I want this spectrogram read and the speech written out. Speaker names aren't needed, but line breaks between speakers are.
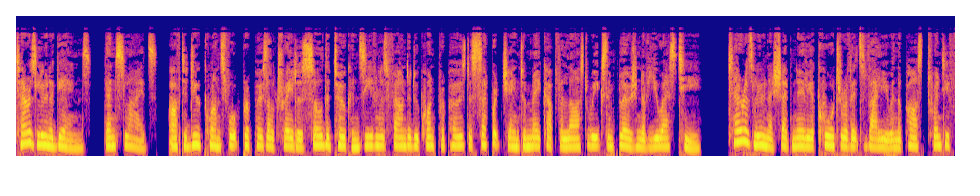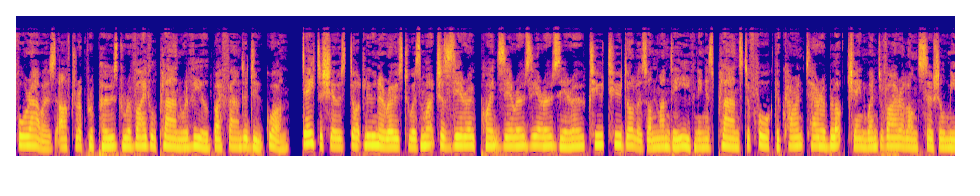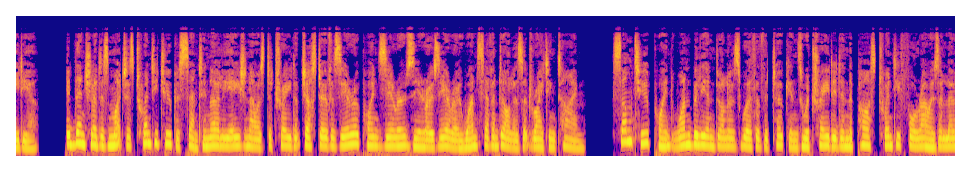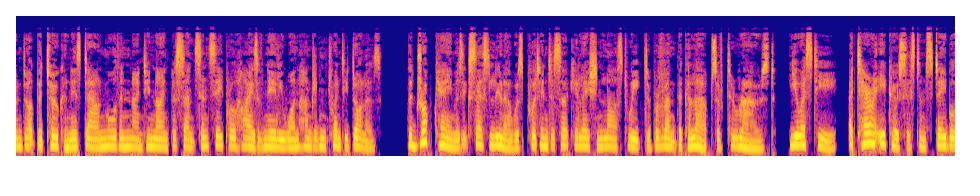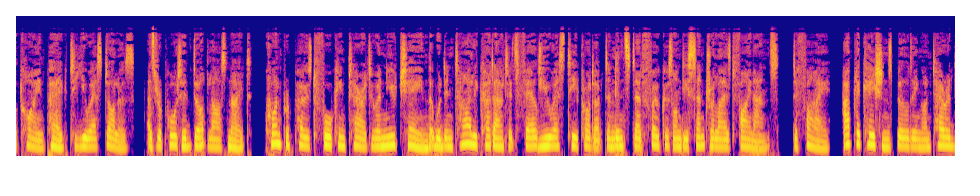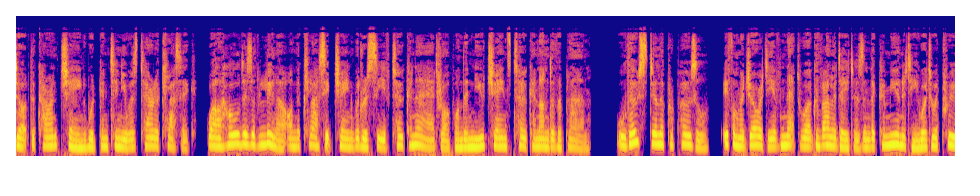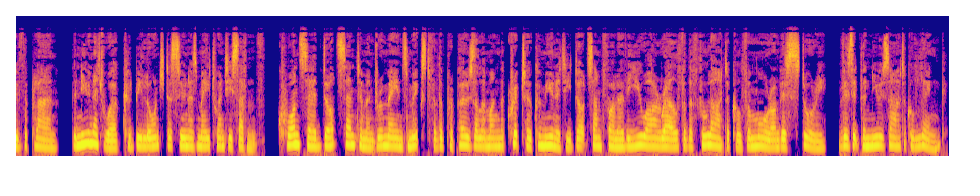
Terra's Luna gains, then slides. After Kwon's fork proposal traders sold the tokens even as founder Kwon proposed a separate chain to make up for last week's implosion of UST. Terra's Luna shed nearly a quarter of its value in the past 24 hours after a proposed revival plan revealed by founder Kwon. Data shows. Luna rose to as much as $0.00022 on Monday evening as plans to fork the current Terra blockchain went viral on social media. It then shed as much as 22% in early Asian hours to trade at just over $0.00017 at writing time. Some $2.1 billion worth of the tokens were traded in the past 24 hours alone. The token is down more than 99% since April highs of nearly $120. The drop came as excess Luna was put into circulation last week to prevent the collapse of TerraUSD. UST, a Terra ecosystem stablecoin pegged to US dollars, as reported. Last night, Kwon proposed forking Terra to a new chain that would entirely cut out its failed UST product and instead focus on decentralized finance, DeFi, applications building on Terra. The current chain would continue as Terra Classic, while holders of Luna on the Classic chain would receive token airdrop on the new chain's token under the plan. Although still a proposal, if a majority of network validators in the community were to approve the plan, the new network could be launched as soon as May 27, Kwon said. Sentiment remains mixed for the proposal among the crypto community. Some follow the URL for the full article. For more on this story, visit the news article link.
